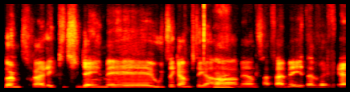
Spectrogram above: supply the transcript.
d'un petit frère avec qui tu gamais, ou tu sais, comme tu es ah man, sa famille était vraiment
